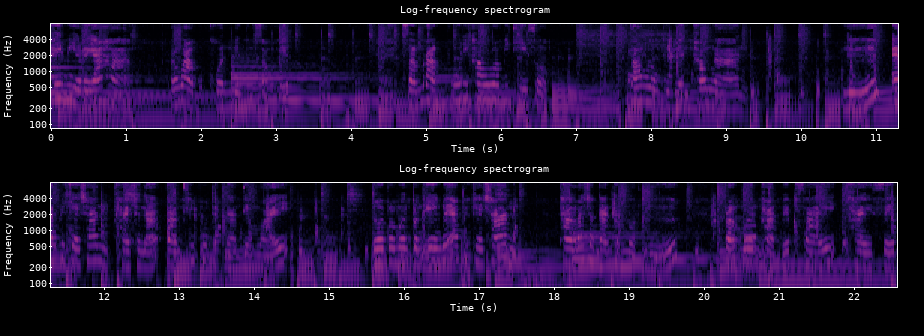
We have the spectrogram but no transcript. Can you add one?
ให้มีระยะห่างระหว่างบุคคล 1-2 เมตรสำหรับผู้ที่เข้าร่วมพิธีศพ ต้องลงทะเบียนเข้างาน หรือแอปพลิเคชันไทยชนะตามที่ผู้จัดงานเตรียมไว้ โดยประเมินตนเองด้วยแอปพลิเคชัน ทางราชการกำหนดหรือ ประเมินผ่านเว็บไซต์ไทยเซฟ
